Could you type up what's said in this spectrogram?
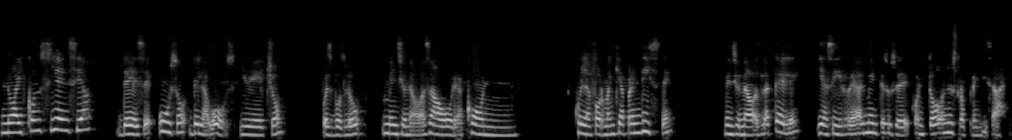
no hay conciencia de ese uso de la voz y de hecho, pues vos lo mencionabas ahora con, con la forma en que aprendiste, mencionabas la tele y así realmente sucede con todo nuestro aprendizaje.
